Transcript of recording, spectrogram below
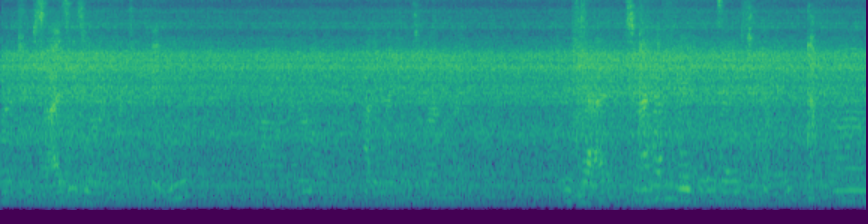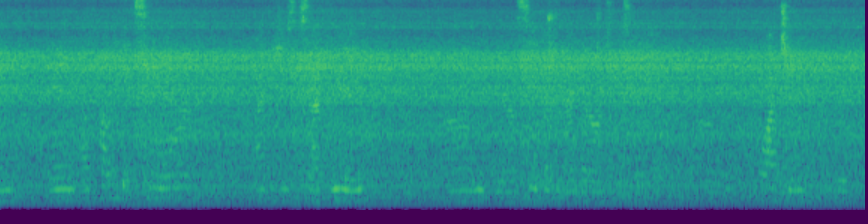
one or two sizes in order for it to fit you. Um, I don't know how the measurements work, but there's that. So I have been waiting for those items to come in. Um, and I'll probably get some more packages this afternoon. Um, and I'll see if I can add that onto this video. Um, watching.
